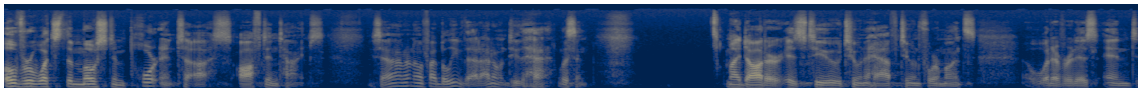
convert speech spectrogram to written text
over what's the most important to us, oftentimes. You say, I don't know if I believe that. I don't do that. Listen, my daughter is two, two and a half, two and four months, whatever it is. And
